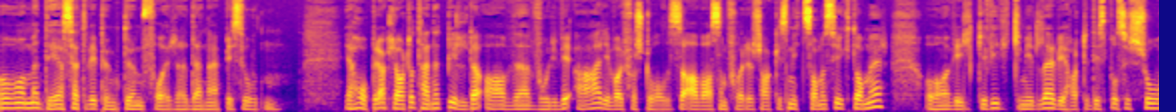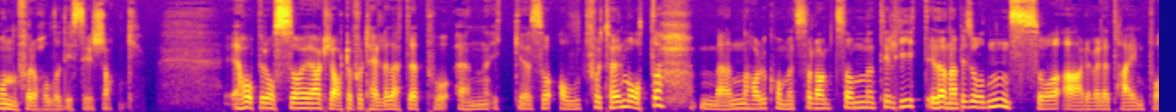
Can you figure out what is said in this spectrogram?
Og med det setter vi punktum for denne episoden. Jeg håper jeg har klart å tegne et bilde av eh, hvor vi er i vår forståelse av hva som forårsaker smittsomme sykdommer, og hvilke virkemidler vi har til disposisjon for å holde disse i sjakk. Jeg håper også jeg har klart å fortelle dette på en ikke så altfor tørr måte, men har du kommet så langt som til hit i denne episoden, så er det vel et tegn på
